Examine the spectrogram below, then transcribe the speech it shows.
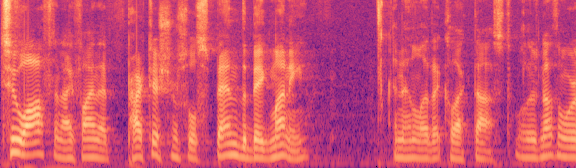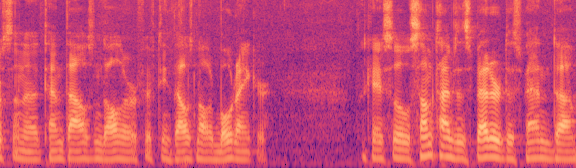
Too often, I find that practitioners will spend the big money and then let it collect dust. Well, there's nothing worse than a $10,000 or $15,000 boat anchor. Okay, so sometimes it's better to spend. Uh,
